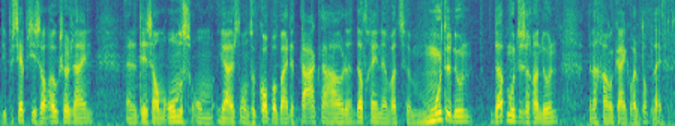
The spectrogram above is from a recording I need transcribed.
die perceptie zal ook zo zijn. En het is aan ons om juist onze koppen bij de taak te houden. Datgene wat ze moeten doen, dat moeten ze gaan doen. En dan gaan we kijken wat het oplevert.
